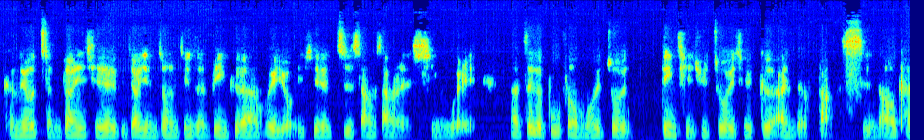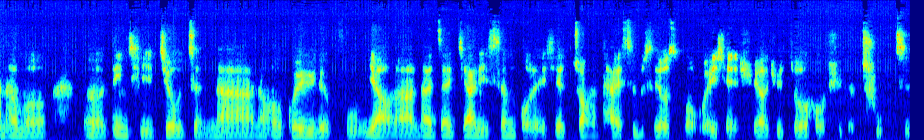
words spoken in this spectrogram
可能有诊断一些比较严重的精神病个案，会有一些智商伤人行为。那这个部分我们会做定期去做一些个案的访视，然后看他们呃定期就诊啊，然后规律的服药啊，那在家里生活的一些状态是不是有什么危险，需要去做后续的处置。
